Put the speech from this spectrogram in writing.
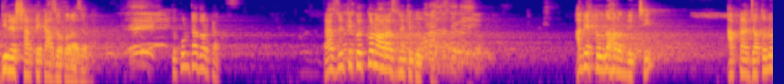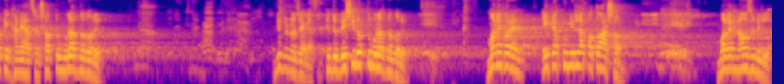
দিনের স্বার্থে কাজও করা যাবে। তো কোনটা দরকার? রাজনৈতিক ঐক্য না অরাজনৈতিক ঐক্য? আমি একটা উদাহরণ দিচ্ছি। আপনার যত লোক এখানে আছেন, সব তো মুরাদনগরের। বিভিন্ন জায়গা আছে। কিন্তু বেশি লোক তো মুরাদনগরের মনে করেন এটা কুমিল্লা কত আসন? বলেন নওজবিল্লা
